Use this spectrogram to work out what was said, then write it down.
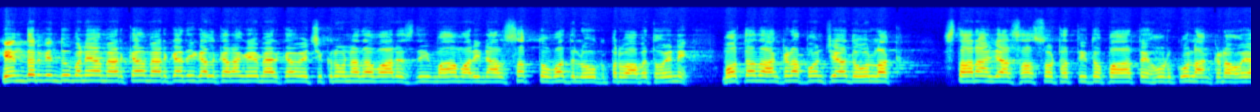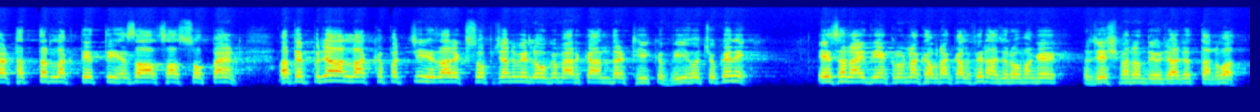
ਕੇਂਦਰ ਬਿੰਦੂ ਬਣਿਆ ਅਮਰੀਕਾ। ਅਮਰੀਕਾ ਦੀ ਗੱਲ ਕਰਾਂਗੇ। ਅਮਰੀਕਾ ਵਿੱਚ ਕਰੋਨਾ ਦਾ ਵਾਇਰਸ ਦੀ ਮਹਾਮਾਰੀ ਨਾਲ ਸਭ ਤੋਂ ਵੱਧ ਲੋਕ ਪ੍ਰਭਾਵਿਤ ਹੋਏ ਨੇ। ਮੌਤਾਂ ਦਾ ਅੰਕੜਾ ਪਹੁੰਚਿਆ 2 ਲੱਖ 17738 ਤੋਂ ਪਾਰ ਤੇ ਹੁਣ ਕੁੱਲ ਅੰਕੜਾ ਹੋਇਆ 78 ਲੱਖ 33765 ਅਤੇ 50 ਲੱਖ 25195 ਲੋਕ ਅਮਰੀਕਾ ਅੰਦਰ ਠੀਕ ਵੀ ਹੋ ਚੁੱਕੇ ਨੇ। ਇਹ ਸਨ ਅੱਜ ਦੀਆਂ ਕਰੋਨਾ ਖਬਰਾਂ। ਕੱਲ ਫਿਰ ਹਾਜ਼ਰ ਹੋਵਾਂਗੇ। ਰਜੇਸ਼ ਮਰਨ ਦਿਓ ਇਜਾਜ਼ਤ। ਧੰਨਵਾਦ।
